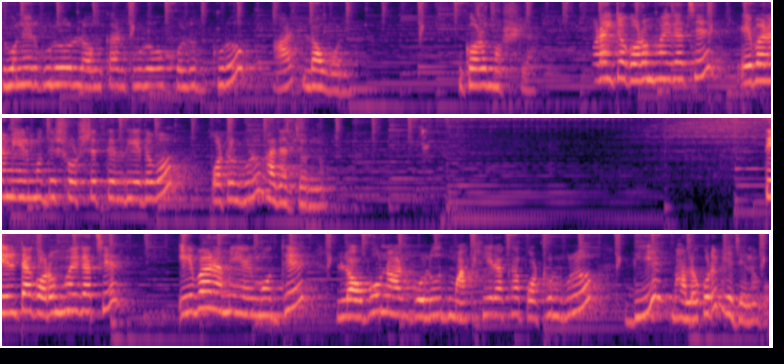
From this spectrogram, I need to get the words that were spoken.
ধনের গুঁড়ো, লঙ্কার গুঁড়ো, হলুদ গুঁড়ো আর লবণ। গরম মশলা। কড়াইটা গরম হয়ে গেছে। এবার আমি এর মধ্যে সর্ষের তেল দিয়ে দেবো পটলগুলো ভাজার জন্য। তেলটা গরম হয়ে গেছে। এবার আমি এর মধ্যে লবণ আর হলুদ মাখিয়ে রাখা পটলগুলো দিয়ে ভালো করে ভেজে নেব।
